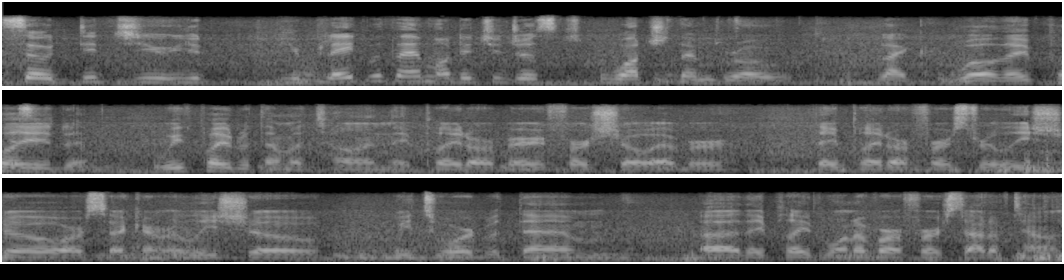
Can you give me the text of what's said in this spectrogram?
so did you, you you played with them or did you just watch them grow? Like Well, they played. We've played with them a ton. They played our very first show ever. They played our first release show, our second release show. We toured with them. Uh, they played one of our first out of town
